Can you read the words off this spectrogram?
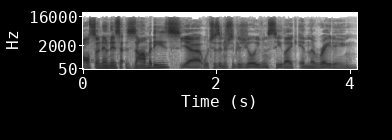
also known as zombies. yeah, which is interesting because you'll even see like in the rating,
